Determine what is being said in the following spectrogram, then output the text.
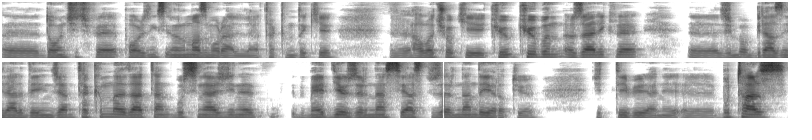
e, Doncic ve Porzingis inanılmaz moralliler. Takımdaki e, hava çok iyi. Cuban özellikle şimdi biraz ileride değineceğim. Takımla zaten bu sinerjini medya üzerinden, siyaset üzerinden de yaratıyor. Ciddi bir hani e, bu tarz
